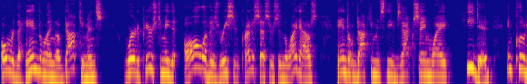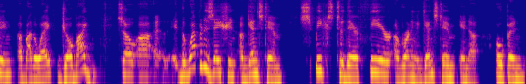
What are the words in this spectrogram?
over the handling of documents, where it appears to me that all of his recent predecessors in the White House handled documents the exact same way he did, including, uh, by the way, Joe Biden. So uh, the weaponization against him speaks to their fear of running against him in a open,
